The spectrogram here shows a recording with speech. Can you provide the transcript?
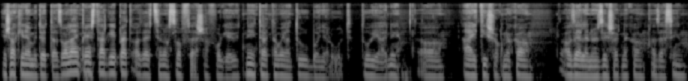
és aki nem ütötte az online pénztárgépet, az egyszerűen a szoftversre fogja ütni, tehát nem olyan túl bonyolult túljárni a IT-soknak, a, az ellenőrzéseknek a, az eszén.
